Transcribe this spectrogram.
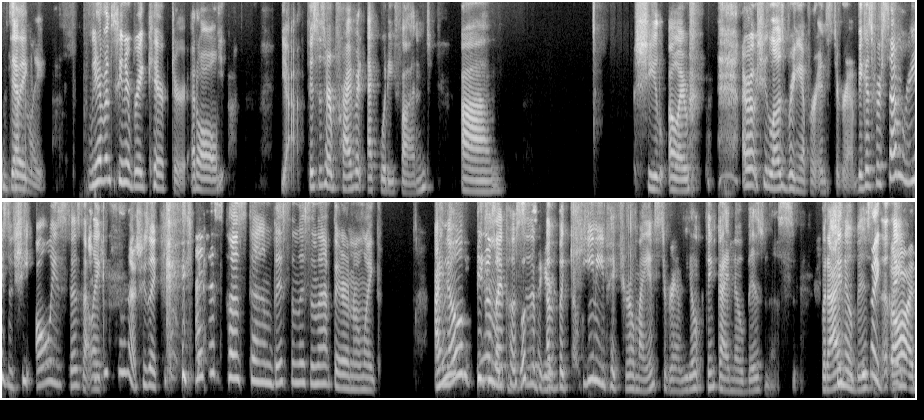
It's like, definitely. we haven't seen her break character at all. Yeah. yeah this is her private equity fund um she oh i i wrote she loves bringing up her instagram because for some reason she always says that She like that. She's like, I just post um this and this and that there, and I'm like, i know because i Like, looks posted a, a bikini picture on my instagram you don't think i know business but i She know thinks, business Like Like, God,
